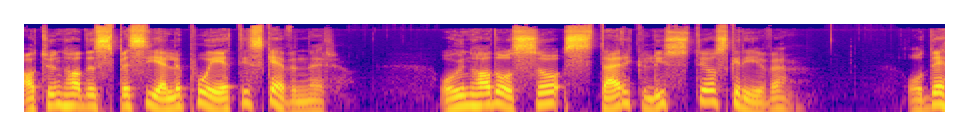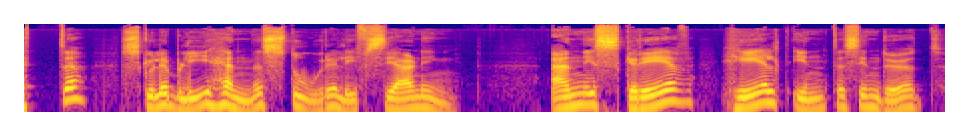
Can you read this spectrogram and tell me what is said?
at hun hadde spesielle poetiske evner og hun hadde også sterk lyst til å skrive. Og dette skulle bli hennes store livsgjerning. Annie skrev helt inn til sin død.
